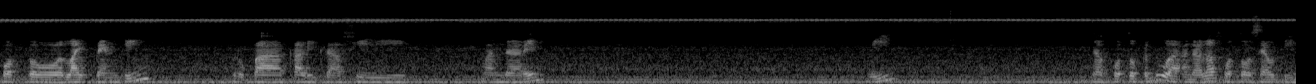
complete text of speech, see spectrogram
foto light painting berupa kaligrafi Mandarin. Wi dan foto kedua adalah foto selfie.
